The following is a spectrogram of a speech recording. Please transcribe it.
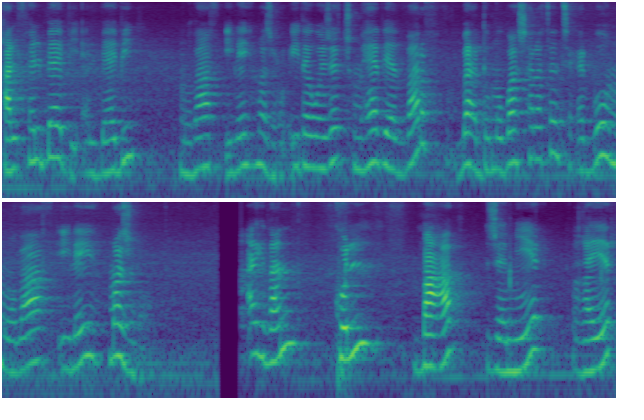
خلف الباب الباب مضاف إليه مجرور. إذا وجدتم هذا الظرف بعد مباشرة تعربوه مضاف إليه مجرور. أيضا كل بعض جميع غير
